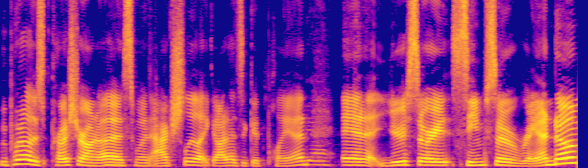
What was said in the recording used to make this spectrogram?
we put all this pressure on us when actually like God has a good plan, and your story seems so random,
